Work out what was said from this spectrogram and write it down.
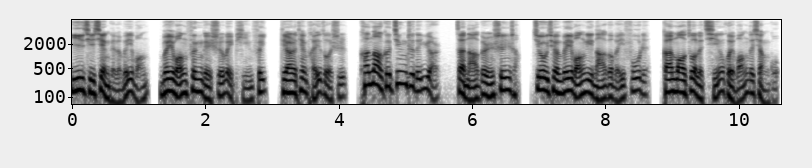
一起献给了威王，威王分给十位嫔妃。第二天陪坐时，看那颗精致的玉耳在哪个人身上，就劝威王立哪个为夫人。甘茂做了秦惠王的相国，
